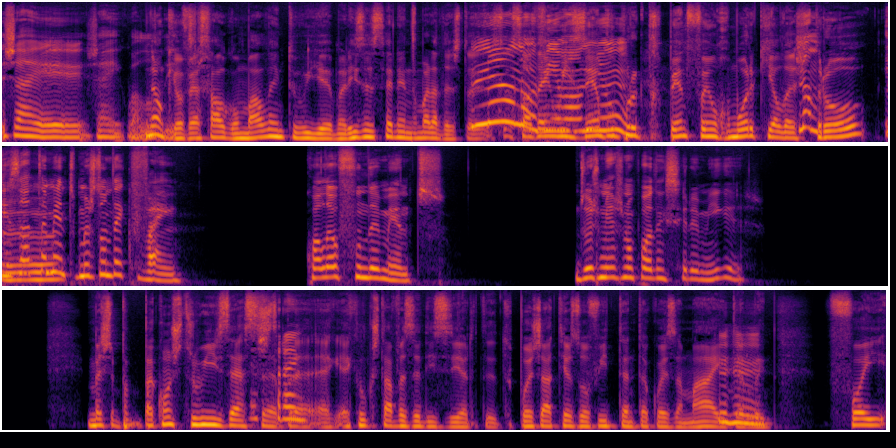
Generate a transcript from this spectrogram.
já é, já é igual. Não, que houvesse algum mal em tu e a Marisa serem namoradas. Não, só não dei um exemplo nenhum. porque de repente foi um rumor que ele astrou. exatamente, uh... mas de onde é que vem? Qual é o fundamento? Duas mulheres não podem ser amigas? Mas para construir essa, é aquilo que estavas a dizer, de depois já teres ouvido tanta coisa má e uhum. ter, foi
